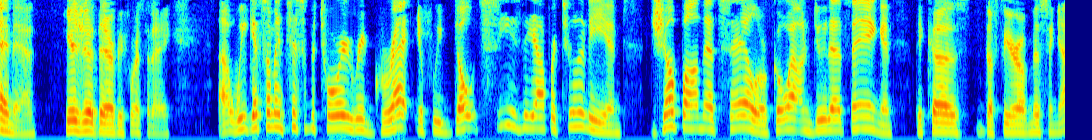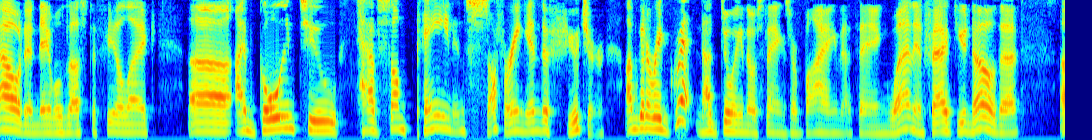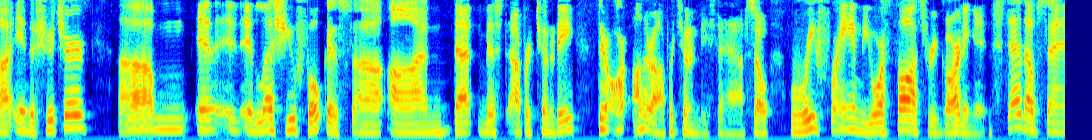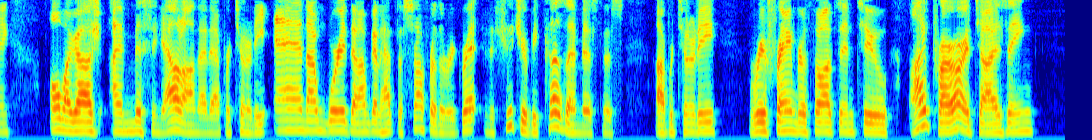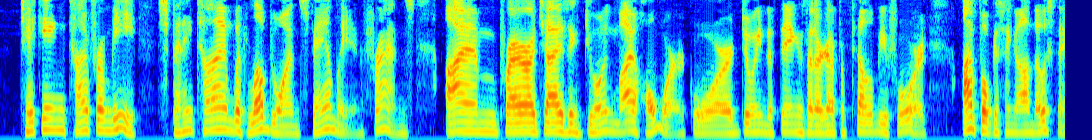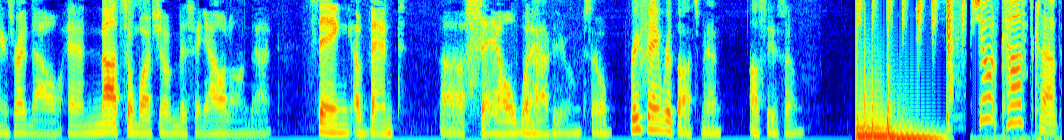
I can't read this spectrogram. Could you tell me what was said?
Hey, man, here's your therapy for today. Uh, we get some anticipatory regret if we don't seize the opportunity and jump on that sale or go out and do that thing. And because the fear of missing out enables us to feel like uh, I'm going to have some pain and suffering in the future. I'm going to regret not doing those things or buying that thing when, in fact, you know that uh, in the future, um, unless you focus uh, on that missed opportunity, there are other opportunities to have. So reframe your thoughts regarding it instead of saying, oh my gosh, I'm missing out on that opportunity and I'm worried that I'm going to have to suffer the regret in the future because I missed this opportunity. Reframe your thoughts into, I'm prioritizing taking time for me spending time with loved ones, family, and friends. I'm prioritizing doing my homework or doing the things that are going to propel me forward. I'm focusing on those things right now and not so much of missing out on that thing, event, uh, sale, what have you. So reframe your thoughts, man. I'll see you soon. Shortcast Club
